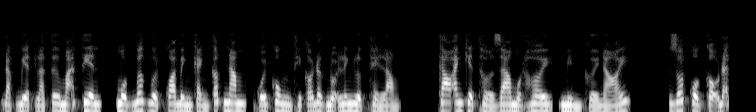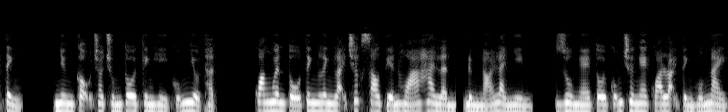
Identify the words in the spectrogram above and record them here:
Đặc biệt là Tư Mã Tiên, một bước vượt qua bình cảnh cấp 5, cuối cùng thì có được nội linh lực thể lòng. Cao Anh Kiệt thở ra một hơi, mỉm cười nói. Rốt cuộc cậu đã tỉnh. Nhưng cậu cho chúng tôi kinh hỉ cũng nhiều thật. Quang nguyên tố tinh linh lại trước sau tiến hóa hai lần, đừng nói là nhìn, dù nghe tôi cũng chưa nghe qua loại tình huống này.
